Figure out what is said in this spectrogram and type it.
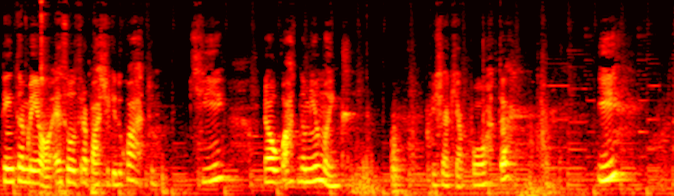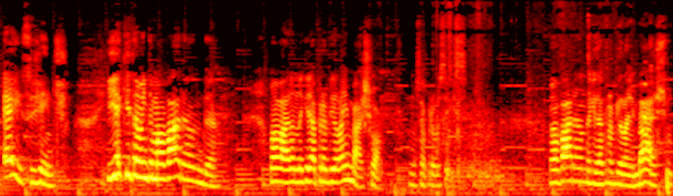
Tem também, ó, essa outra parte aqui do quarto, que é o quarto da minha mãe. Fechar aqui a porta. E é isso, gente. E aqui também tem uma varanda. Uma varanda que dá pra ver lá embaixo, ó. Mostrar pra vocês. Uma varanda que dá pra ver lá embaixo.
